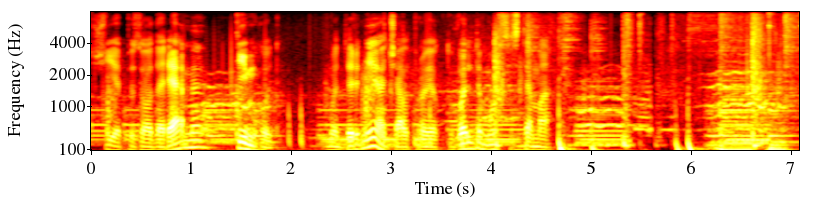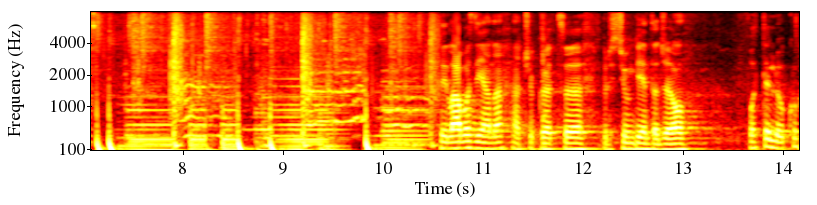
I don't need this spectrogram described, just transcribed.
Šį epizodą remia Teamhood - moderni Agile projektų valdymo sistema. Tai labas Diena, ačiū, kad e, prisijungė ant Agile foteliukų,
